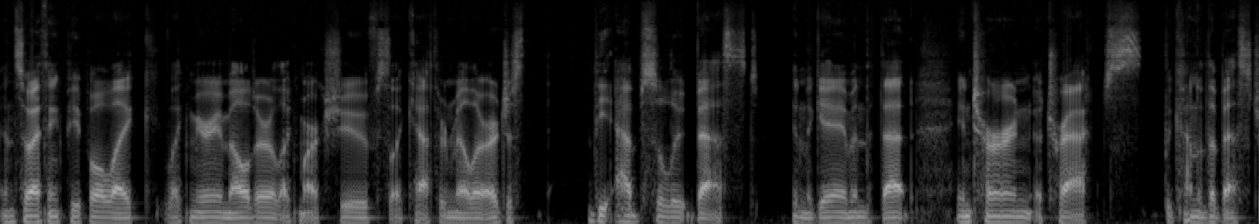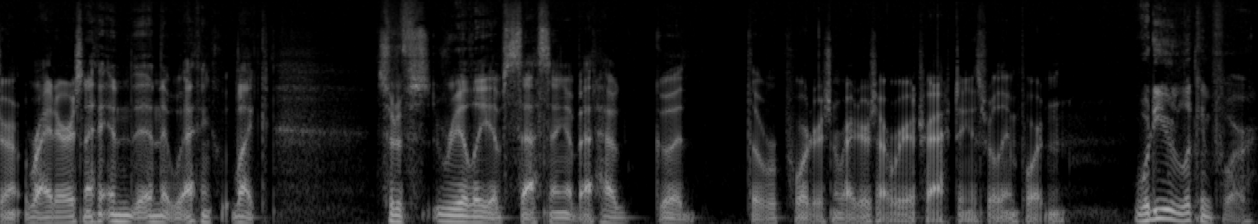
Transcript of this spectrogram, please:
and so I think people like like Miriam Elder, like Mark Schoofs, like Katherine Miller are just the absolute best in the game, and that that in turn attracts the kind of the best writers, and I think and, and that I think like sort of really obsessing about how good the reporters and writers are we're attracting is really important. What are you looking for?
